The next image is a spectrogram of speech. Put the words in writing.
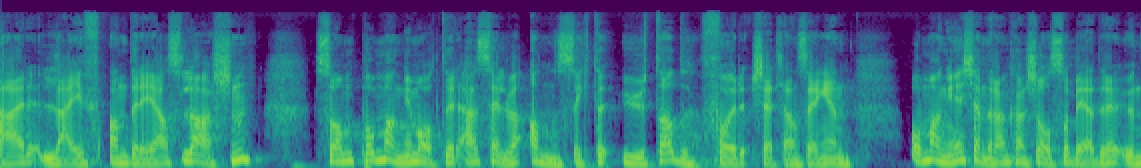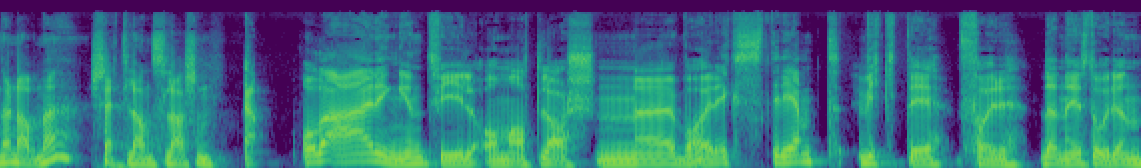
er Leif Andreas Larsen, som på mange måter er selve ansiktet utad for Shetlandsgjengen. Og mange kjenner han kanskje også bedre under navnet Shetlands-Larsen. Ja, og det er ingen tvil om at Larsen eh, var ekstremt viktig for denne historien.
